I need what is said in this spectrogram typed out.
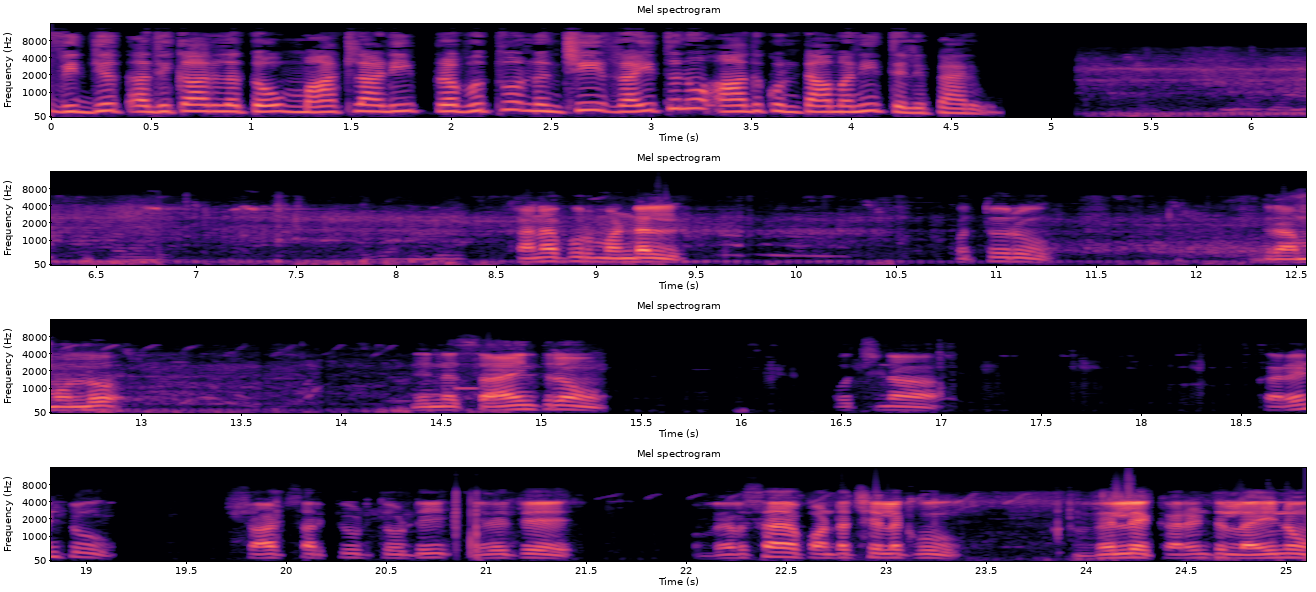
విద్యుత్ అధికారులతో మాట్లాడి ప్రభుత్వం నుంచి రైతును ఆదుకుంటామని తెలిపారు. ఖానాపూర్ మండల్ కొత్తూరు గ్రామంలో నిన్న సాయంత్రం వచ్చిన కరెంటు షార్ట్ సర్క్యూట్ తోటి ఏదైతే వ్యవసాయ పంట చేలకు వెళ్ళే కరెంటు లైను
